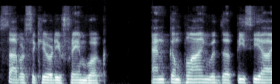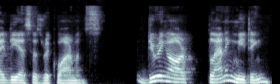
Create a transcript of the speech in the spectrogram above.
cybersecurity framework and complying with the PCI DSS requirements. During our planning meeting,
